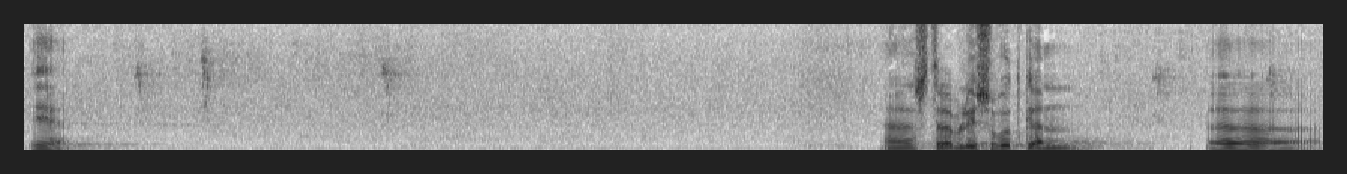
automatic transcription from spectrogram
Ya. Uh, setelah beliau sebutkan uh,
